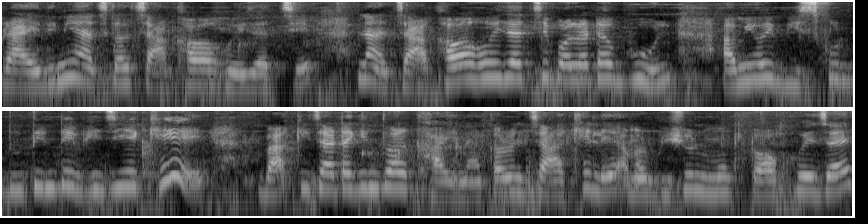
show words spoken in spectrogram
প্রায় দিনই আজকাল চা খাওয়া হয়ে যাচ্ছে। না, চা খাওয়া হয়ে যাচ্ছে বলাটা ভুল। আমি ওই বিস্কুট দু তিনটে ভিজিয়ে খেয়ে বাকি চাটা কিন্তু আর খাই না। কারণ চা খেলে আমার ভীষণ মুখ টক হয়ে যায়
